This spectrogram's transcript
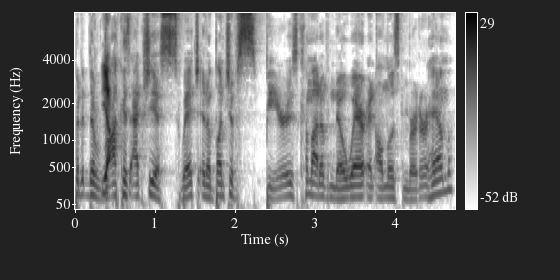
but the Yeah. rock is actually a switch, and a bunch of spears come out of nowhere and almost murder him.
